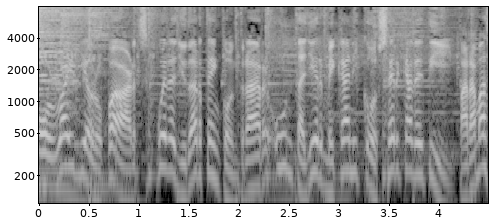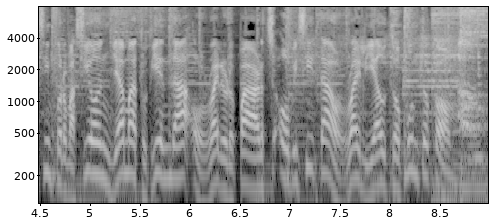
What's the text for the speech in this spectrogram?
O'Reilly Auto Parts puede ayudarte a encontrar un taller mecánico cerca de ti. Para más información, llama a tu tienda O'Reilly Auto Parts o visita oreillyauto.com. oh,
